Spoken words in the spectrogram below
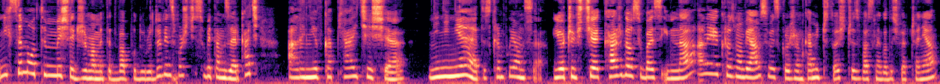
nie chcemy o tym myśleć, że mamy te dwa podbrudy, więc możecie sobie tam zerkać, ale nie wgapiajcie się. Nie, nie, nie, to jest krępujące. I oczywiście każda osoba jest inna, ale jak rozmawiałam sobie z koleżankami czy coś, czy z własnego doświadczenia,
